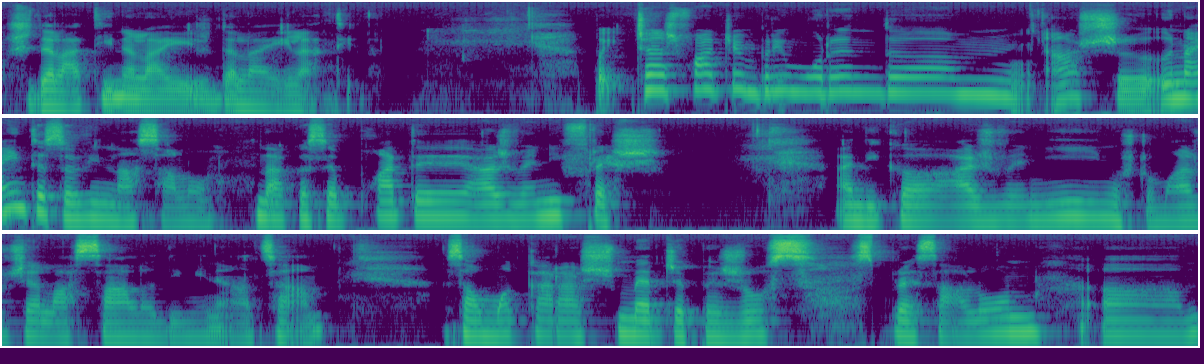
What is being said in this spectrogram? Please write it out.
și de la tine la ei și de la ei la tine. Păi ce aș face în primul rând, um, aș, înainte să vin la salon, dacă se poate, aș veni fresh. Adică aș veni, nu știu, mă aș duce la sală dimineața sau măcar aș merge pe jos spre salon uh,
